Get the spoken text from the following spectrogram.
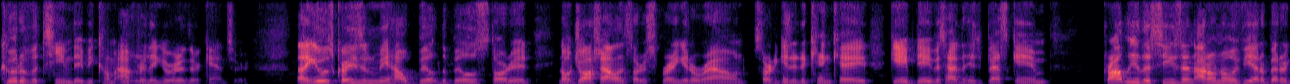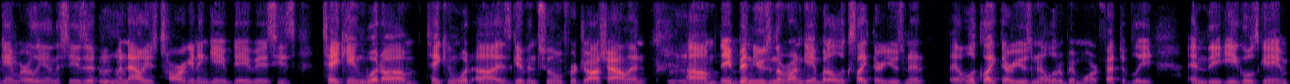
good of a team they become after Mhm. they get rid of their cancer. Like it was crazy to me how Bill the Bills started. You know, Josh Allen started spraying it around, started getting it to Kincaid. Gabe Davis had his best game probably the season. I don't know if he had a better game early in the season, but Mhm. now he's targeting Gabe Davis. He's taking what um taking what uh is given to him for Josh Allen. Mhm. Um, they've been using the run game, but it looks like they're using it. It looked like they're using it a little bit more effectively in the Eagles game.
